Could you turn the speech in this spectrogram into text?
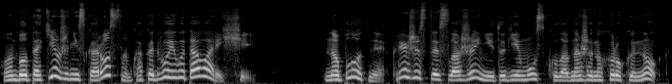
Он был таким же низкорослым, как и двое его товарищей. Но плотное, кряжестое сложение и тугие мускулы обнаженных рук и ног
